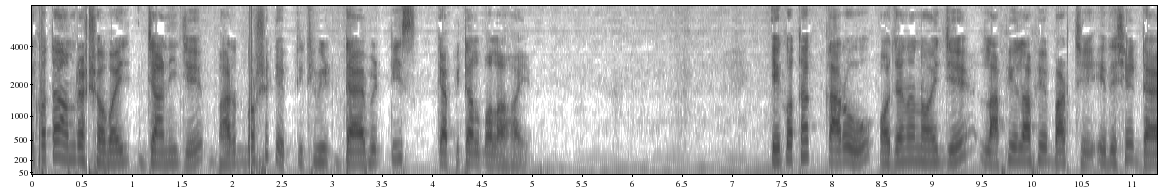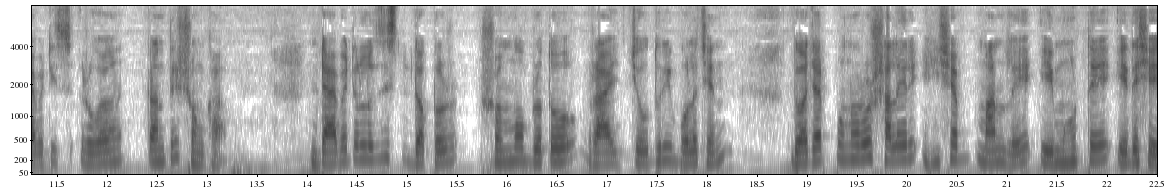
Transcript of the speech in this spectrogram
একথা আমরা সবাই জানি যে ভারতবর্ষকে পৃথিবীর ডায়াবেটিস ক্যাপিটাল বলা হয়। একথা কারও অজানা নয় যে লাফিয়ে লাফিয়ে বাড়ছে এদেশে ডায়াবেটিস রোগাক্রান্তের সংখ্যা। ডায়াবেটোলজিস্ট ডক্টর সৌম্যব্রত রায় চৌধুরী বলেছেন দু হাজার পনেরো সালের হিসাব মানলে এই মুহূর্তে এদেশে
